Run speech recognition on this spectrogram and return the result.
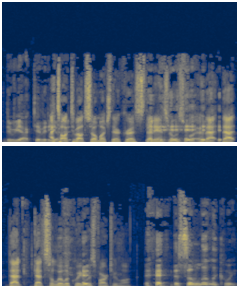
the reactivity. I talked it. about so much there, Chris. That answer was that that that that soliloquy was far too long. the soliloquy.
